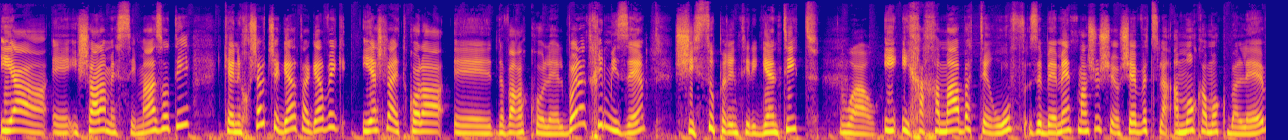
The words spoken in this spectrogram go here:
היא האישה למשימה הזאתי, כי אני חושבת שגרטה גרוויג, יש לה את כל הדבר הכולל. בואי נתחיל מזה שהיא סופר אינטליגנטית, וואו. היא, היא חכמה בטירוף, זה באמת משהו שיושב אצלה עמוק עמוק בלב.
